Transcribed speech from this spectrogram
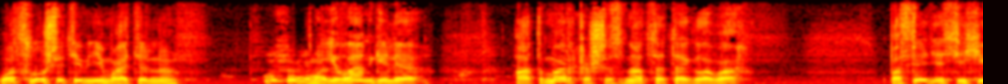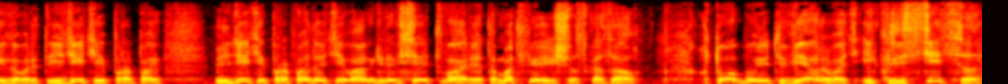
Вот слушайте внимательно. Слушай внимательно. Евангелие от Марка, 16 глава. Последние стихи говорит, идите и, пропо... идите и проповедуйте Евангелие всей твари. Это Матфей еще сказал. Кто будет веровать и креститься,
